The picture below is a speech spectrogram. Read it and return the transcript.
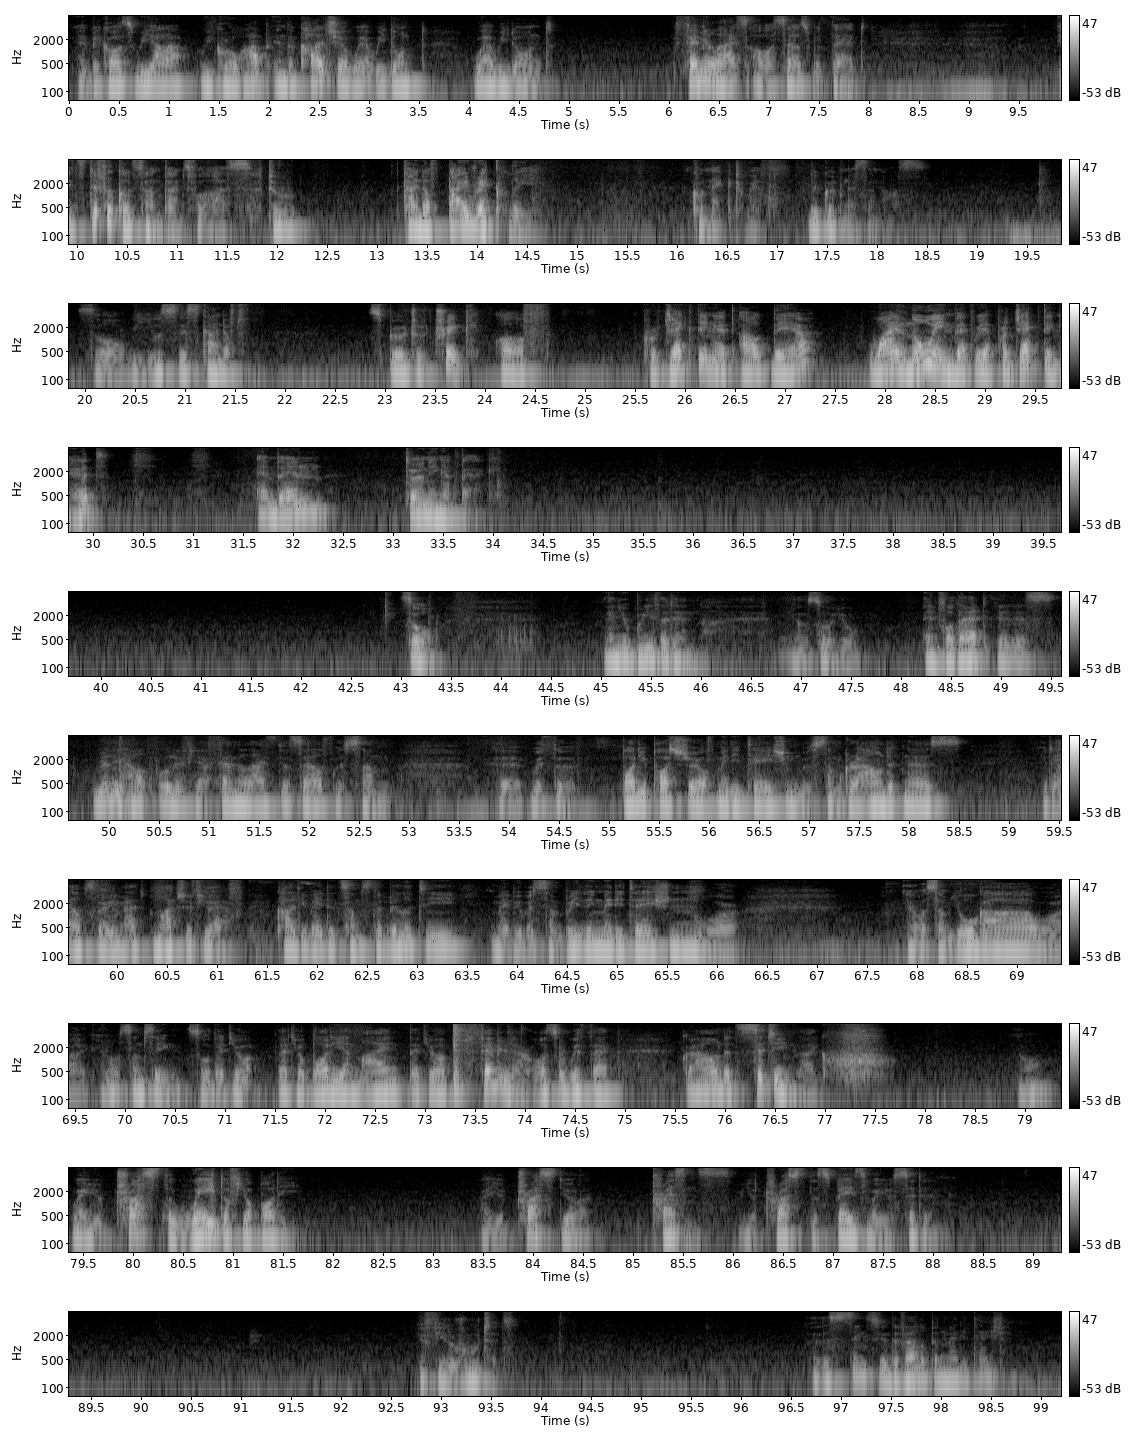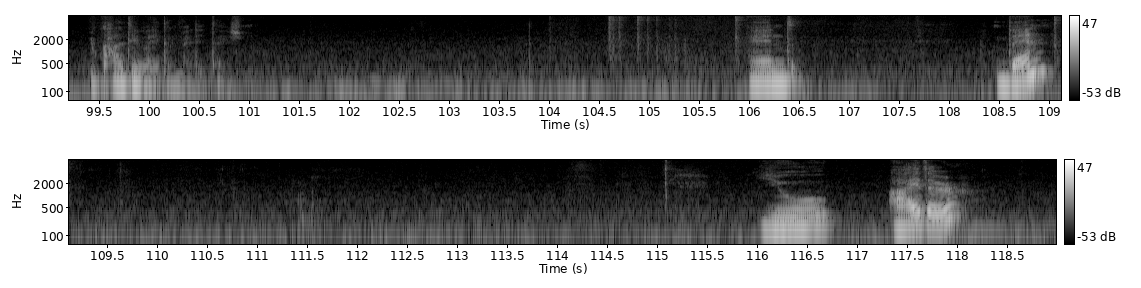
And because we are we grow up in the culture where we don't where we don't familiarize ourselves with that, it's difficult sometimes for us to kind of directly connect with the goodness in us. So we use this kind of spiritual trick of projecting it out there while knowing that we are projecting it and then turning it back. So, then you breathe it in. You know, so you, and for that it is really helpful if you have familiarized yourself with some, uh, with the body posture of meditation, with some groundedness. It helps very much if you have cultivated some stability, maybe with some breathing meditation or you know some yoga or you know something so that your that your body and mind that you're a bit familiar also with that grounded sitting like you know, where you trust the weight of your body where you trust your presence you trust the space where you sit in. You feel rooted so these things you develop in meditation, you cultivate in meditation. And then you either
